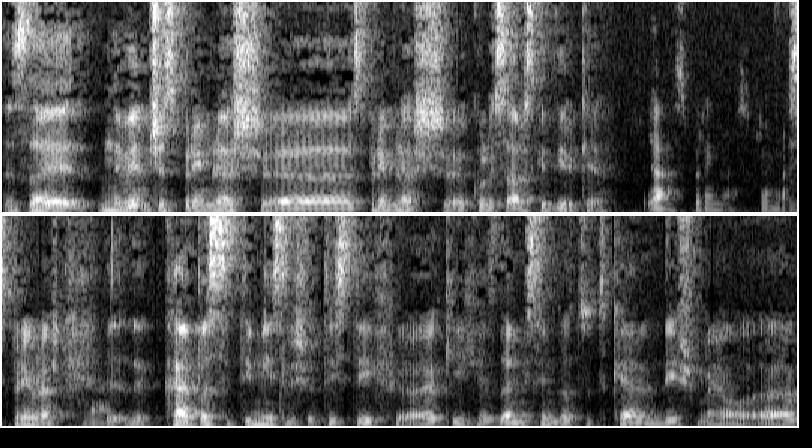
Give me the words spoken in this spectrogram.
zdaj, ne vem, če spremljaš, uh, spremljaš kolesarske dirke. Ja, spremljaš. spremljaš. spremljaš. Ja. Kaj pa si ti misliš o tistih, eh, ki jih je zdaj? Mislim, da tudi Kevin Diš imel, eh,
